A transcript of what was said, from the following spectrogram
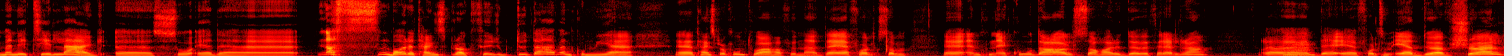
men i tillegg eh, så er det nesten bare tegnspråk, for du dæven hvor mye eh, tegnspråkkontoer jeg har funnet. Det er folk som eh, enten er koda, altså har døve foreldre. Eh, Mhm. Det er folk som er døv sjøl.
